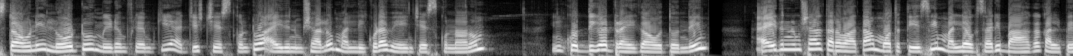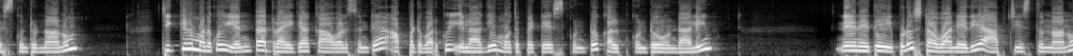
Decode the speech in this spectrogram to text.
స్టవ్ని లో టు మీడియం ఫ్లేమ్కి అడ్జస్ట్ చేసుకుంటూ ఐదు నిమిషాలు మళ్ళీ కూడా వేయించేసుకున్నాను. ఇంకొద్దిగా డ్రైగా అవుతుంది. ఐదు నిమిషాల తర్వాత మూత తీసి మళ్ళీ ఒకసారి బాగా కలిపేసుకుంటున్నాను. చికెన్ మనకు ఎంత డ్రైగా కావాల్సి ఉంటే అప్పటి వరకు ఇలాగే మూత పెట్టేసుకుంటూ కలుపుకుంటూ ఉండాలి. నేనైతే ఇప్పుడు స్టవ్ అనేది ఆఫ్ చేస్తున్నాను.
